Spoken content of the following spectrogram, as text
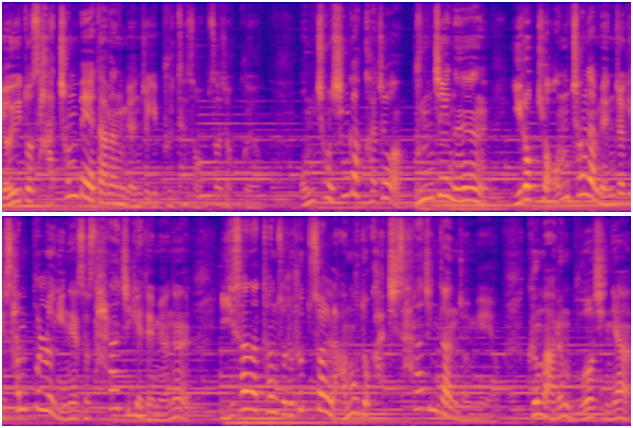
여의도 4,000배에 달하는 면적이 불타서 없어졌고요. 엄청 심각하죠? 문제는 이렇게 엄청난 면적이 산불로 인해서 사라지게 되면은 이산화탄소를 흡수할 나무도 같이 사라진다는 점이에요. 그 말은 무엇이냐?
